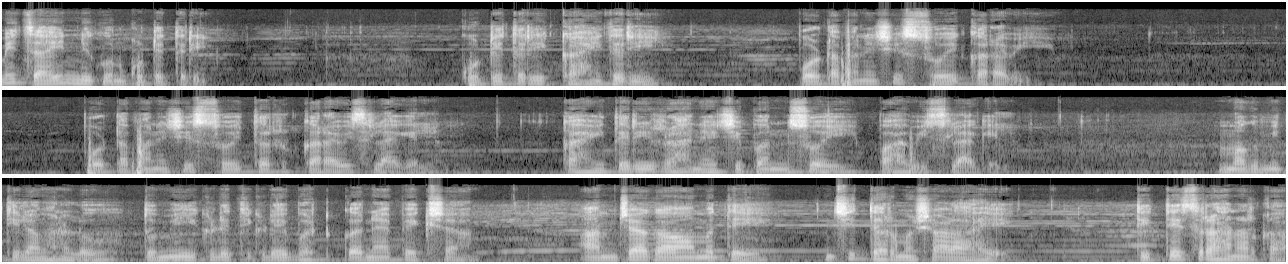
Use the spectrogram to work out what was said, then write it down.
मी जाईन निघून कुठेतरी. कुठेतरी काहीतरी पोटापाण्याची सोय करावी. पोटापाण्याची सोय तर करावीच लागेल. काहीतरी राहण्याची पण सोय पाहावीच लागेल. मग मी तिला म्हणालो तुम्ही इकडे तिकडे भटकण्यापेक्षा आमच्या गावामध्ये जी धर्मशाळा आहे तिथेच राहणार का?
